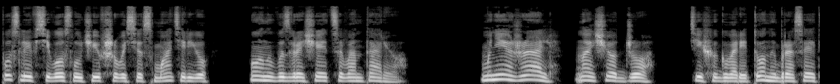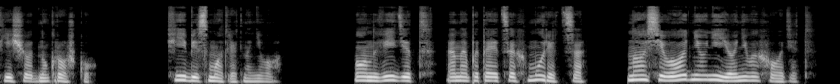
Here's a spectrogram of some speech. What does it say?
После всего случившегося с матерью он возвращается в Онтарио. «Мне жаль насчет Джо», — тихо говорит он и бросает еще одну крошку. Фиби смотрит на него. Он видит, она пытается хмуриться, но сегодня у нее не выходит,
